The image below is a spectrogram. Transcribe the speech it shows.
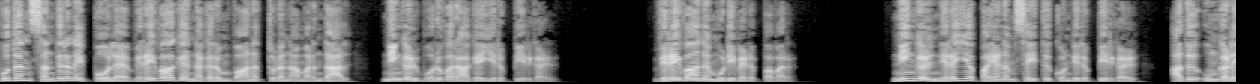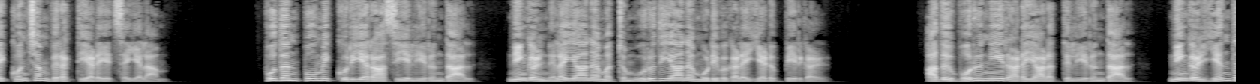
புதன் சந்திரனைப் போல விரைவாக நகரும் வானத்துடன் அமர்ந்தால் நீங்கள் ஒருவராக இருப்பீர்கள். விரைவான முடிவெடுப்பவர். நீங்கள் நிறைய பயணம் செய்து கொண்டிருப்பீர்கள். அது உங்களை கொஞ்சம் விரக்தியடையச் செய்யலாம். புதன் பூமிக்குரிய ராசியில் இருந்தால் நீங்கள் நிலையான மற்றும் உறுதியான முடிவுகளை எடுப்பீர்கள். அது ஒரு நீர் அடையாளத்தில் இருந்தால் நீங்கள் எந்த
